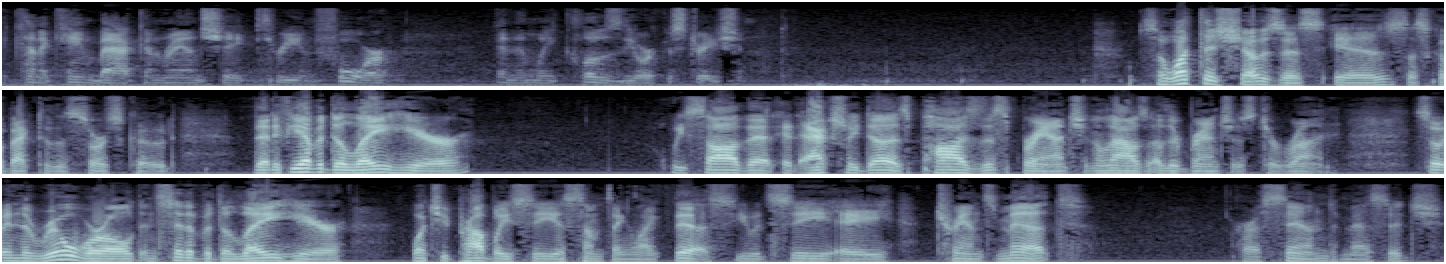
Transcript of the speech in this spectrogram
it kind of came back and ran shape 3 and 4, and then we closed the orchestration. So what this shows us is, let's go back to the source code, that if you have a delay here we saw that it actually does pause this branch and allows other branches to run. So in the real world, instead of a delay here, what you'd probably see is something like this. You would see a transmit or a send message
